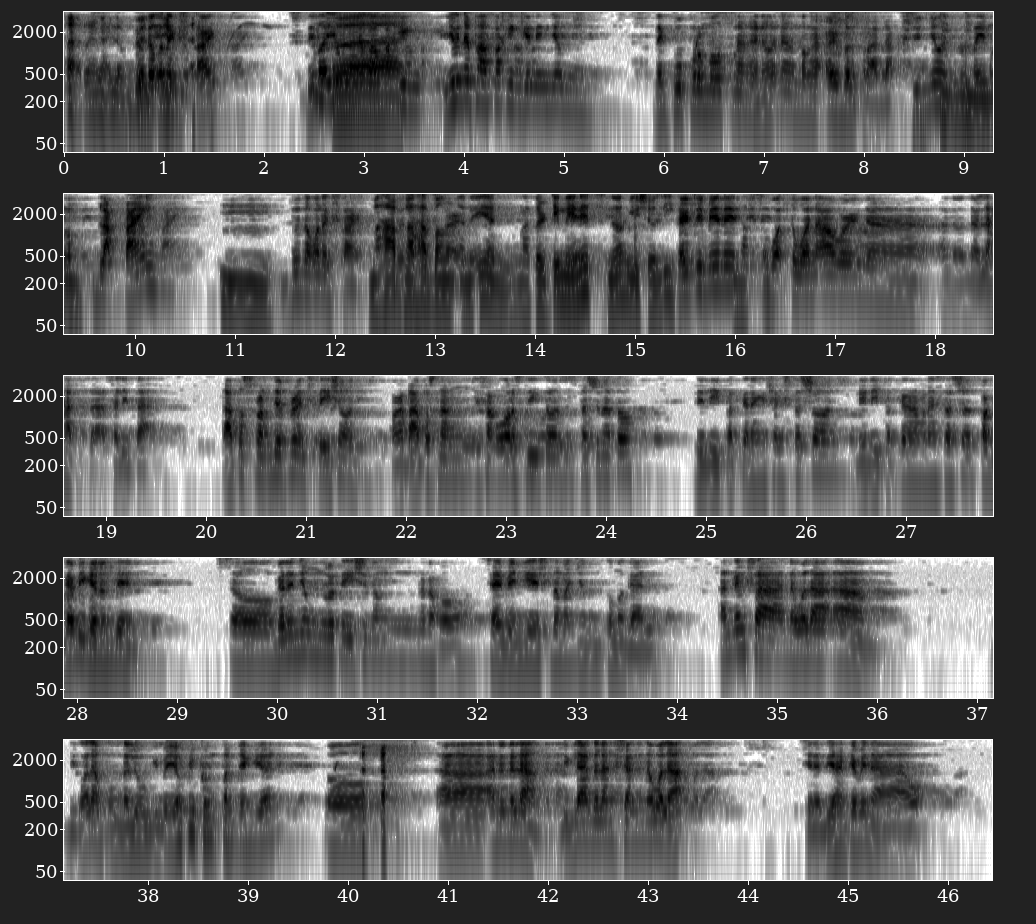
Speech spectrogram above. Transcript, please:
Parang alam ko Doon ako nag-start. Di ba yung Ah. napapaking, yung napapakinggan yung nagpo-promote ng ano ng mga herbal products. Yun yun. Yung may mga black time. Mm-mm. Doon ako nag-start. Mahaba-habang ano yan, mga 30 minutes, no? Usually. 30 minutes, what to one hour na ano na lahat na salita. Tapos from different station. Pagkatapos ng isang oras dito sa stasyon na to, lilipat ka ng isang stasyon, lilipat ka naman ng stasyon. Paggabi, ganun din. So, ganun yung rotation ng ano ko. Seven years naman yung tumagal. Hanggang sa nawala, um, hindi ko alam kung nalugi ba yung kumpanyang yan. O ah, ano na lang, bigla na lang siyang nawala sinabihan kami na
